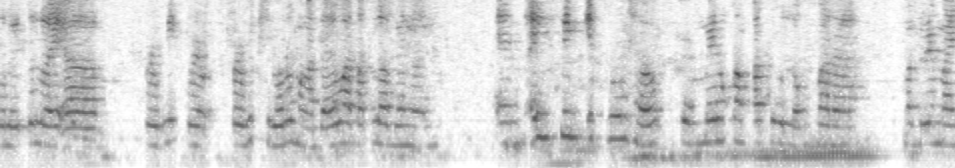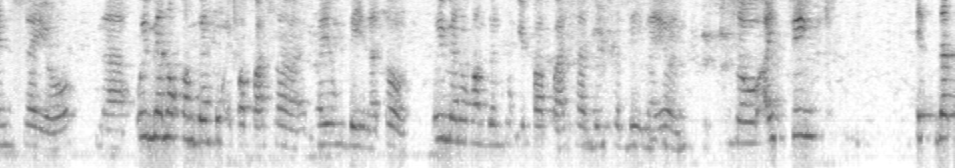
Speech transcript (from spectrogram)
tuloy-tuloy, uh, per week, per, per week siguro, mga dalawa, tatlo, ganun. And I think it will help kung meron kang katulong para mag-remind sa'yo na, uy, meron kang gantong ipapasa ngayong day na to. Uy, meron kang gantong ipapasa dun sa day na yon. So, I think it that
